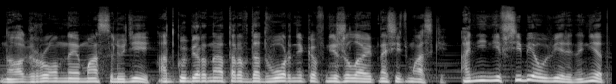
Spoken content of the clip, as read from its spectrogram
но огромная масса людей, от губернаторов до дворников, не желают носить маски. Они не в себе уверены, нет.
